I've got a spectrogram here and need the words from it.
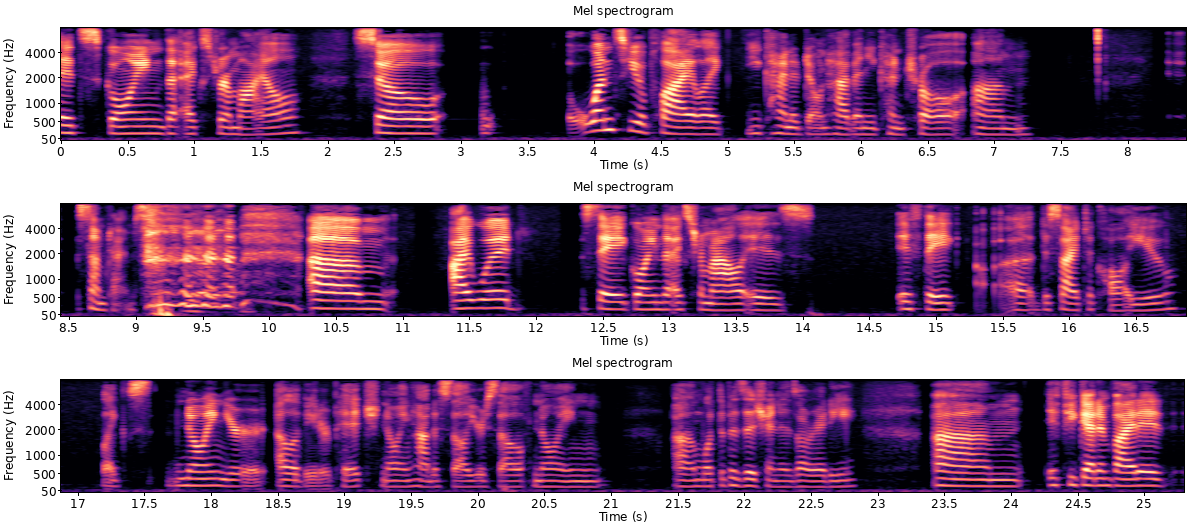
It's going the extra mile. So w- once you apply, like you kind of don't have any control. Um, sometimes. Yeah, um, I would say going the extra mile is if they uh, decide to call you, like s- knowing your elevator pitch, knowing how to sell yourself, knowing um, what the position is already. Um, if you get invited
